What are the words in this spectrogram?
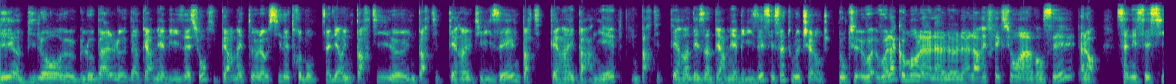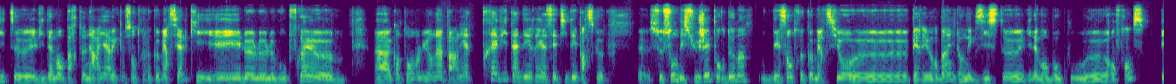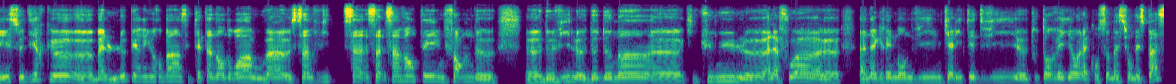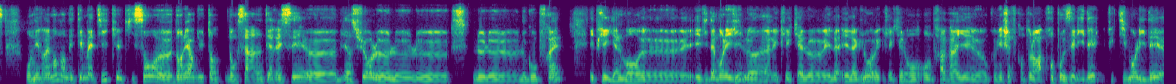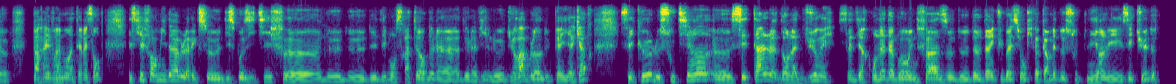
un bilan euh, global d'imperméabilisation qui permettent euh, là aussi d'être bon. C'est-à-dire une partie, euh, une partie de terrain utilisé, une partie de terrain épargné, une partie de terrain désimperméabilisé. C'est ça tout le challenge. Donc voilà comment la, réflexion a avancé. Alors ça nécessite évidemment partenariat avec le centre commercial qui et le, groupe Fray, a, quand on lui en a parlé, a très vite adhéré à cette idée parce que euh, ce sont des sujets pour demain. Des centres commerciaux euh, périurbains, il en existe euh, évidemment beaucoup en France et se dire que euh, bah, le périurbain, c'est peut-être un endroit où va euh, s'inventer une forme de, euh, de ville de demain qui cumule à la fois un agrément de vie, une qualité de vie, tout en veillant à la consommation d'espace. On est vraiment dans des thématiques qui sont dans l'air du temps. Donc ça a intéressé bien sûr le, le, le, le, groupe Fray, et puis également évidemment les villes hein, avec lesquelles et l'aglo avec lesquelles on, on travaille en premier chef quand on leur a proposé l'idée. Effectivement, l'idée euh, paraît vraiment intéressante. Et ce qui est formidable avec ce dispositif euh, de, des démonstrateurs de la, ville durable, hein, du PIA 4, c'est que le soutien euh, s'étale dans la durée. C'est-à-dire qu'on a d'abord une phase d'incubation qui va permettre de soutenir les études.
